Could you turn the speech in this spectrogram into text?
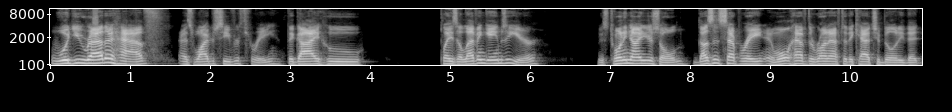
Would you rather have, as wide receiver three, the guy who plays 11 games a year, who's 29 years old, doesn't separate, and won't have the run after the catch ability that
